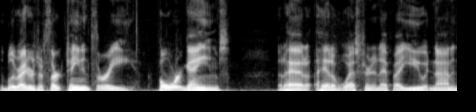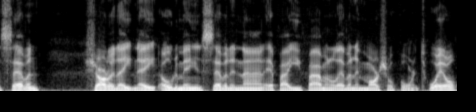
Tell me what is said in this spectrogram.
the Blue Raiders are 13 and 3. Four games that had ahead of Western and FAU at nine and seven, Charlotte eight and eight, Old Dominion seven and nine, FIU five and eleven, and Marshall four and twelve.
